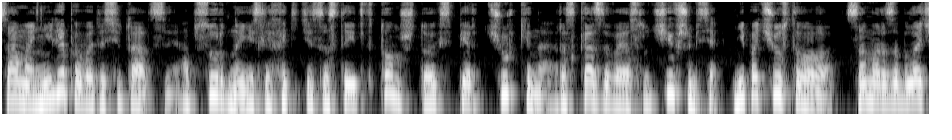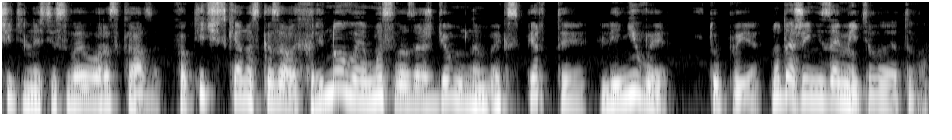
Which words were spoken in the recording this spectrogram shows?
Самое нелепое в этой ситуации, абсурдное, если хотите, состоит в том, что эксперт Чуркина, рассказывая о случившемся, не почувствовала саморазоблачительности своего рассказа. Фактически она сказала, хреновые мы с возрожденным эксперты, ленивые и тупые, но даже и не заметила этого.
